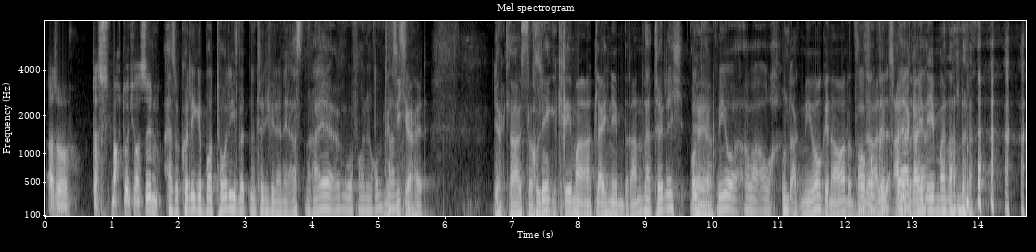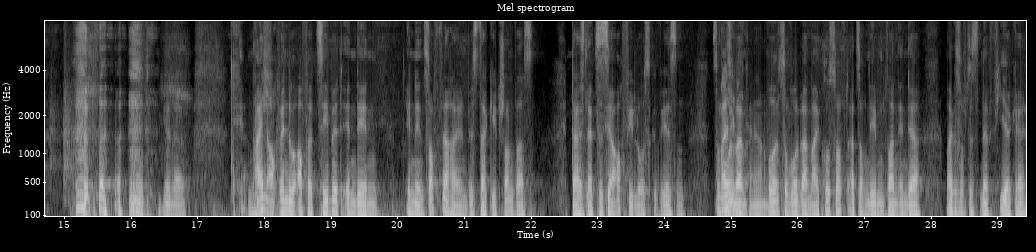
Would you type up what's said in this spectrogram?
Also das macht durchaus Sinn. Also Kollege Bortoli wird natürlich wieder in der ersten Reihe irgendwo vorne rumtanzen. Mit Sicherheit. Ja, klar ist das Kollege so. Krämer gleich nebendran. Natürlich. Und ja, ja. Acmeo aber auch. Und Acmeo, genau. Dann sind auch sie alle, alle, drei ja. nebeneinander. genau. Nein, auch wenn du auf der Cebit in den, in den Softwarehallen bist, da geht schon was. Da ist letztes Jahr auch viel los gewesen. Sowohl, beim, nicht, sowohl bei Microsoft als auch nebendran in der, Microsoft ist in der 4, gell?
